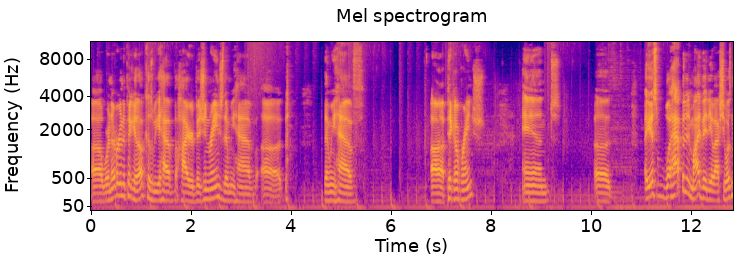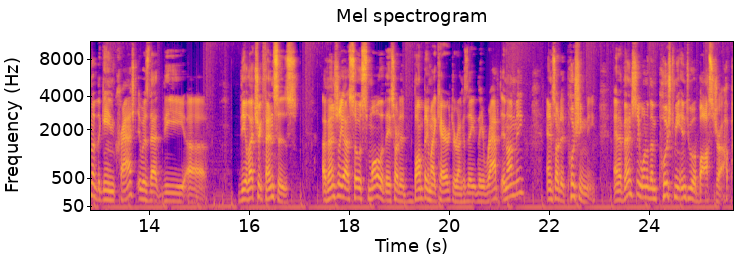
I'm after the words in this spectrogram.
Uh, we're never going to pick it up because we have higher vision range than we have uh, than we have uh, pickup range, and uh, I guess what happened in my video actually wasn't that the game crashed. It was that the uh, the electric fences eventually got so small that they started bumping my character around because they, they wrapped in on me and started pushing me. And eventually one of them pushed me into a boss drop.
